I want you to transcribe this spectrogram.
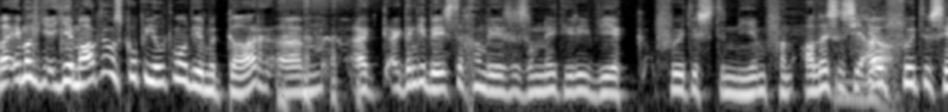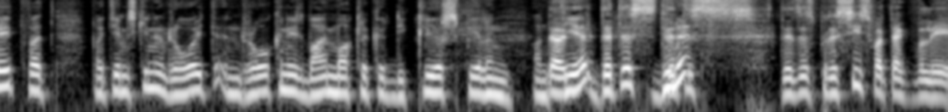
Maar eendag jy, jy maak nou ons koppe heeltemal deurmekaar. Ehm um, ek ek dink die beste gaan wees is om net hierdie week foto's te neem van alles. As jy ja. ou foto's het wat wat jy miskien in rooi en rooi kan jy baie makliker die kleurspeling hanteer. Da, dit is dit, dit is dit is presies wat ek wil hê.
